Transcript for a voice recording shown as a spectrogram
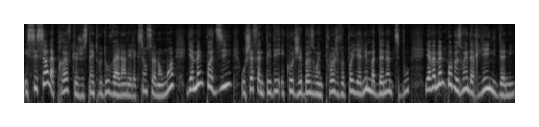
Et c'est ça la preuve que Justin Trudeau va aller en élection, selon moi. Il a même pas dit au chef NPD, écoute, j'ai besoin de toi, je veux pas y aller, m'a donné un petit bout. Il avait même pas besoin de rien ni donner.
